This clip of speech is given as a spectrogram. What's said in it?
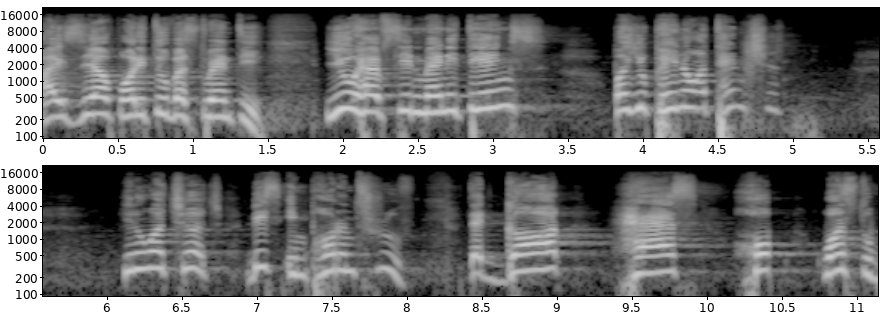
Isaiah 42, verse 20. You have seen many things, but you pay no attention. You know what, church? This important truth that God has hope, wants to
